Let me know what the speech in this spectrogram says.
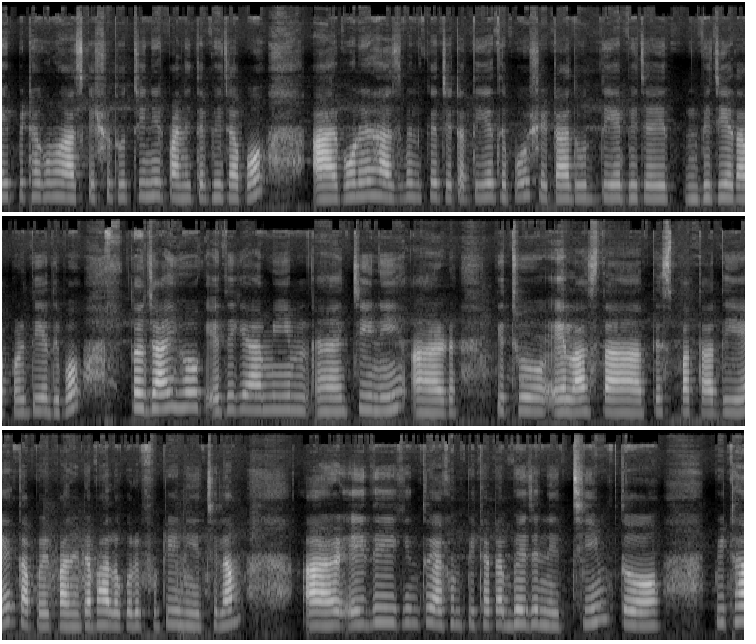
এই পিঠাগুলো আজকে শুধু চিনির পানিতে ভিজাবো। আর বোনের হাজবেন্ডকে যেটা দিয়ে দেবো, সেটা দুধ দিয়ে ভিজিয়ে ভিজিয়ে তারপর দিয়ে দিব। তো যাই হোক, এদিকে আমি চিনি আর কিছু এলাচ তেজপাতা দিয়ে তারপরে পানিটা ভালো করে ফুটিয়ে নিয়েছিলাম। আর এই দিয়ে কিন্তু এখন পিঠাটা ভেজে নিচ্ছি। তো পিঠা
